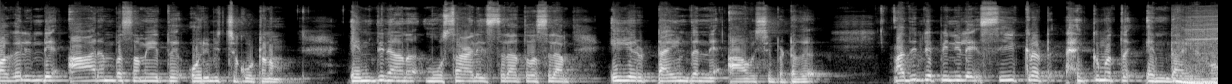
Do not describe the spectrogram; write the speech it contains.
പകലിന്റെ ആരംഭ സമയത്ത് ഒരുമിച്ച് കൂട്ടണം. എന്തിനാണ് മൂസ അലി സ്വലാത്തു വസ്സലാം ഈ ഒരു ടൈം തന്നെ ആവശ്യപ്പെട്ടത്? അതിന്റെ പിന്നിലെ സീക്രട്ട് ഹെക്മത്ത് എന്തായിരുന്നു?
